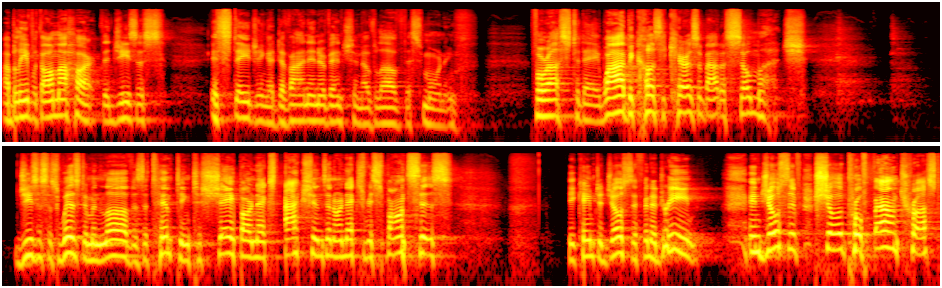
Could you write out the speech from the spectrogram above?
I believe with all my heart that Jesus is staging a divine intervention of love this morning for us today. Why? Because He cares about us so much. Jesus' wisdom and love is attempting to shape our next actions and our next responses. He came to Joseph in a dream, and Joseph showed profound trust.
